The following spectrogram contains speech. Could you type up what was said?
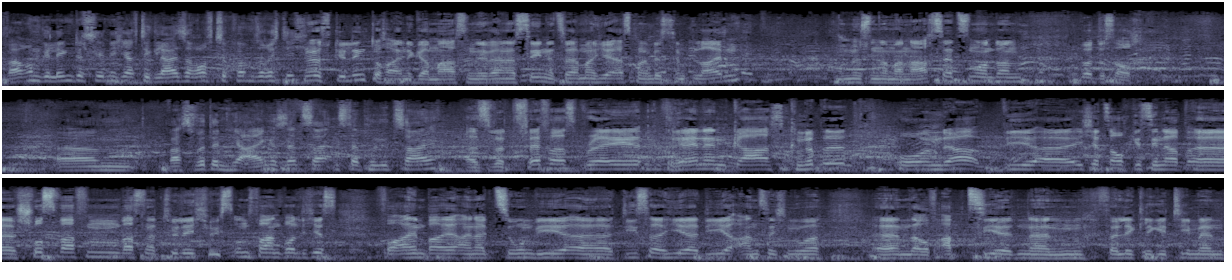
Warum gelingt es hier nicht auf die Gleise raufzukommen so richtig? Ja, es gelingt doch einigermaßen. Wir werden es sehen. Jetzt werden wir hier erstmal ein bisschen bleiben und müssen nochmal nachsetzen und dann wird es auch. Ähm, was wird denn hier eingesetzt seitens der Polizei? Also es wird Pfefferspray, Tränengas, Knüppel und ja, wie äh, ich jetzt auch gesehen habe, äh, Schusswaffen, was natürlich höchst unverantwortlich ist, vor allem bei einer Aktion wie äh, dieser hier, die an sich nur ähm, darauf abzielt, einen völlig legitimen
